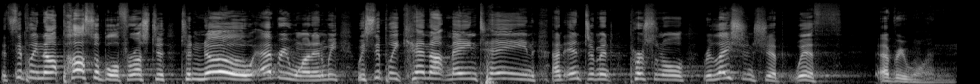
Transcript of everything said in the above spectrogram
It's simply not possible for us to, to know everyone, and we, we simply cannot maintain an intimate personal relationship with everyone.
